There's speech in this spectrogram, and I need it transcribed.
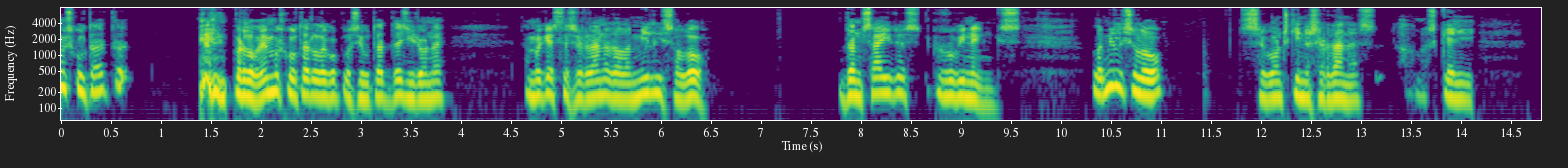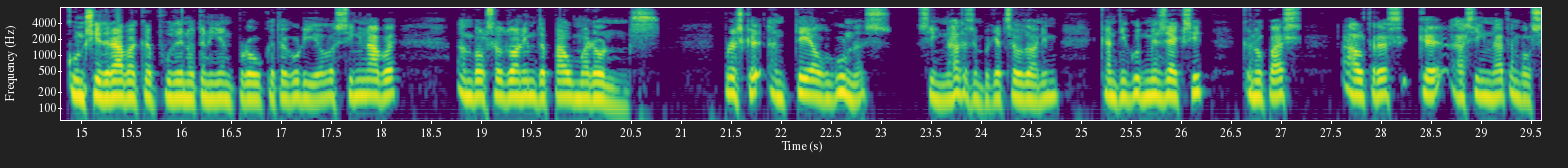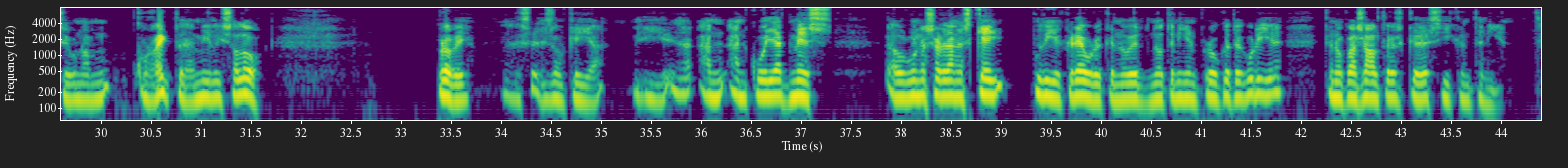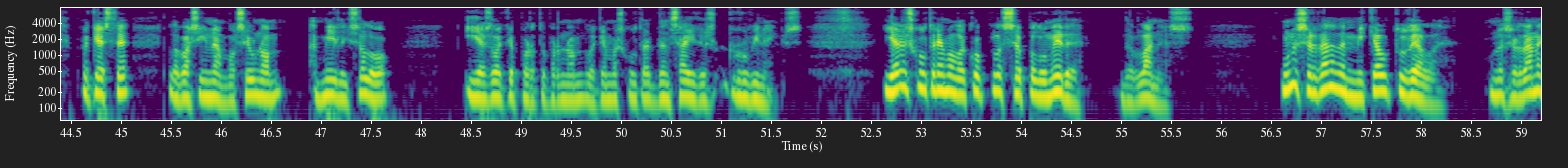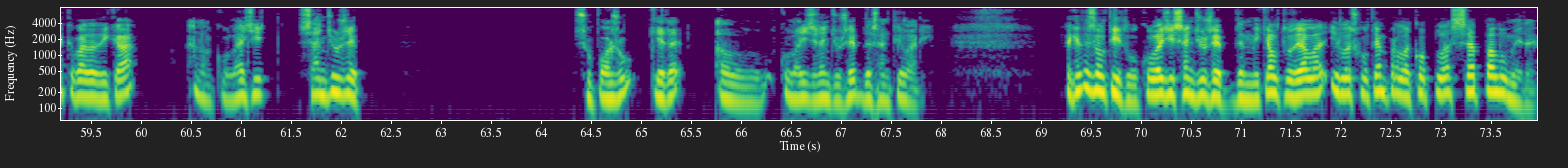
Hem escoltat, perdó, hem escoltat la Copla Ciutat de Girona amb aquesta sardana de l'Emili Saló, dansaires rubinencs. L'Emili Saló, segons quines sardanes, les que ell considerava que poder no tenien prou categoria, les signava amb el pseudònim de Pau Marons, però és que en té algunes, signades amb aquest pseudònim, que han tingut més èxit que no pas altres que ha signat amb el seu nom correcte, Emili Saló. Però bé, és, és el que hi ha. I han, han quallat més algunes sardanes que ell podia creure que no, no tenien prou categoria que no pas altres que sí que en tenien. Però aquesta la va signar amb el seu nom, Emili Saló, i és la que porta per nom la que hem escoltat d'ensaires rubinencs. I ara escoltarem a la copla Sa Palomera, de Blanes, una sardana d'en Miquel Tudela, una sardana que va dedicar en el col·legi Sant Josep. Suposo que era el Col·legi Sant Josep de Sant Hilari. Aquest és el títol, Col·legi Sant Josep, d'en Miquel Tudela, i l'escoltem per la copla Sa Palomera.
